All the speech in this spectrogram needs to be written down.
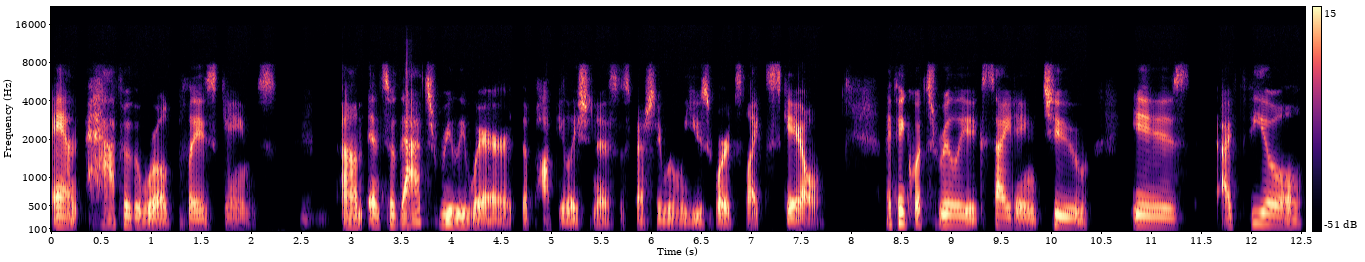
and half of the world plays games. Mm-hmm. Um, and so that's really where the population is, especially when we use words like scale. I think what's really exciting too is I feel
